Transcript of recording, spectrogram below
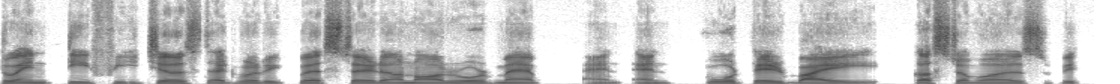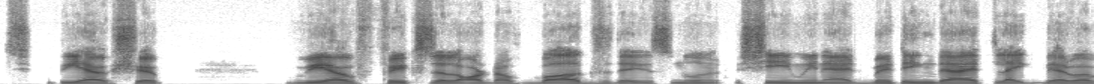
20 features that were requested on our roadmap and, and voted by customers, which we have shipped we have fixed a lot of bugs. There is no shame in admitting that. Like there were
